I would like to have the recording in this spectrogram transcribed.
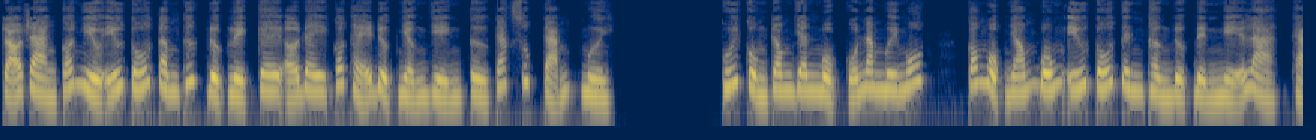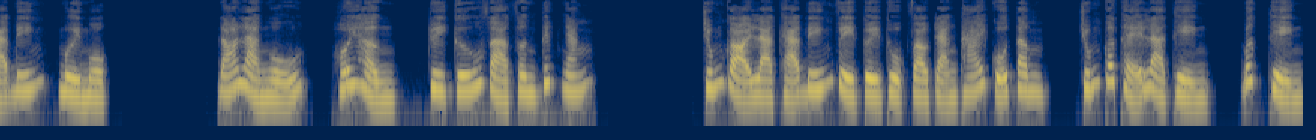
Rõ ràng có nhiều yếu tố tâm thức được liệt kê ở đây có thể được nhận diện từ các xúc cảm 10. Cuối cùng trong danh mục của 51, có một nhóm 4 yếu tố tinh thần được định nghĩa là khả biến 11. Đó là ngủ, hối hận, truy cứu và phân tích ngắn. Chúng gọi là khả biến vì tùy thuộc vào trạng thái của tâm, Chúng có thể là thiện, bất thiện,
